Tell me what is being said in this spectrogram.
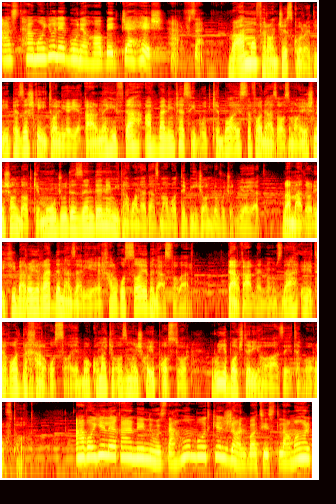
از تمایل گونه ها به جهش حرف زد. و اما فرانچسکو ردی پزشک ایتالیایی قرن 17 اولین کسی بود که با استفاده از آزمایش نشان داد که موجود زنده نمی‌تواند از مواد بیجان به وجود بیاید و مدارکی برای رد نظریه خلق و سایه به دست آورد. در قرن 19 اعتقاد به خلق و سایه با کمک آزمایش های پاستور روی باکتری ها از اعتبار افتاد. اوایل قرن 19 هم بود که ژان باتیست لامارک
